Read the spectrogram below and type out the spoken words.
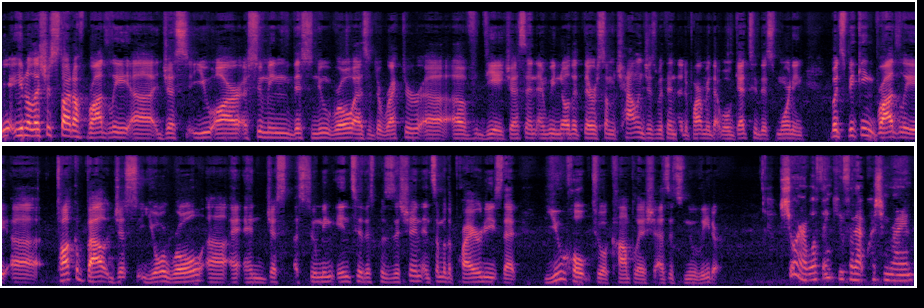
You know, let's just start off broadly. Uh, just you are assuming this new role as a director uh, of DHS, and, and we know that there are some challenges within the department that we'll get to this morning. But speaking broadly, uh, talk about just your role uh, and just assuming into this position and some of the priorities that you hope to accomplish as its new leader. Sure. Well, thank you for that question, Ryan.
